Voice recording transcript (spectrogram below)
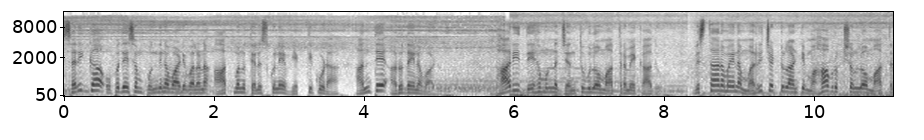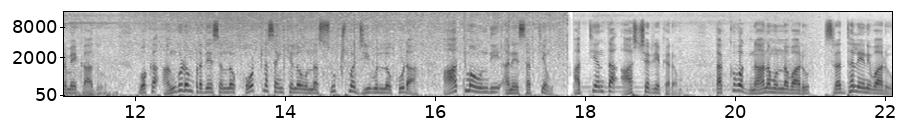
సరిగ్గా ఉపదేశం పొందినవాడి వలన ఆత్మను తెలుసుకునే వ్యక్తి కూడా అంతే అరుదైనవాడు. భారీ దేహమున్న జంతువులో మాత్రమే కాదు విస్తారమైన మర్రి చెట్టు లాంటి మహావృక్షంలో మాత్రమే కాదు ఒక అంగుళం ప్రదేశంలో కోట్ల సంఖ్యలో ఉన్న సూక్ష్మ జీవుల్లో కూడా ఆత్మ ఉంది అనే సత్యం అత్యంత ఆశ్చర్యకరం. తక్కువ జ్ఞానమున్నవారు శ్రద్ధ లేనివారు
